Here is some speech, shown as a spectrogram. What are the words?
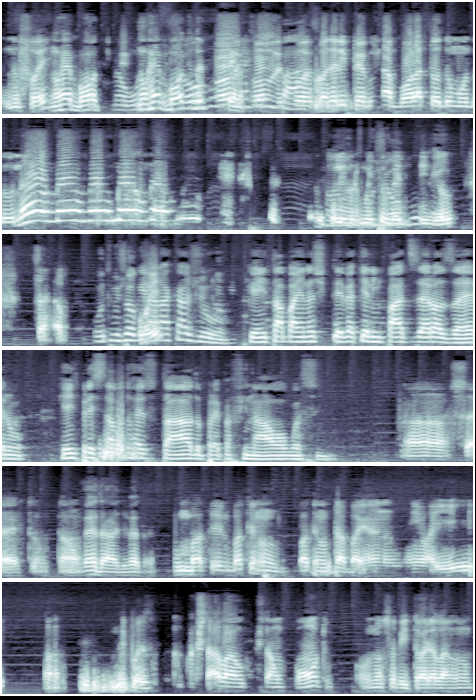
Não foi? No rebote. Não, No rebote do Foi, foi foi. Quando ele pegou na bola, todo mundo. Não, não, não, não, não, não. Eu lembro muito bem desse jogo. Último jogo em? Aracaju. Porque em Itabaiana acho que teve aquele empate 0x0. Que a gente precisava do resultado pra ir pra final, algo assim. Ah, certo. Então, Verdade, verdade. vamos bater, bater no, bater no Itabaianazinho aí. Ah, Depois conquistar lá, conquistar um ponto. A nossa vitória lá no-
